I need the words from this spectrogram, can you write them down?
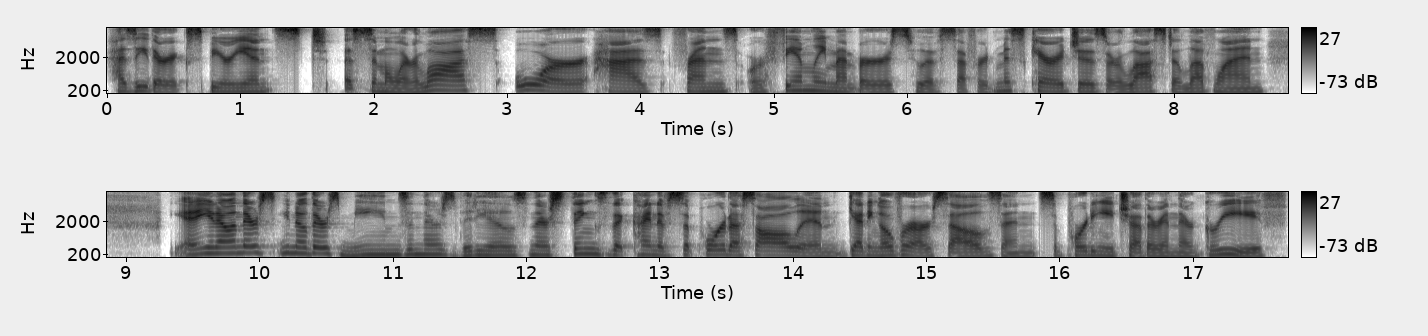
has either experienced a similar loss or has friends or family members who have suffered miscarriages or lost a loved one. And, you know, and there's, you know, there's memes and there's videos and there's things that kind of support us all in getting over ourselves and supporting each other in their grief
